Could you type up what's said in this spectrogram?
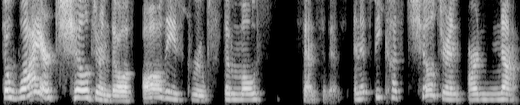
So why are children, though, of all these groups, the most sensitive? And it's because children are not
